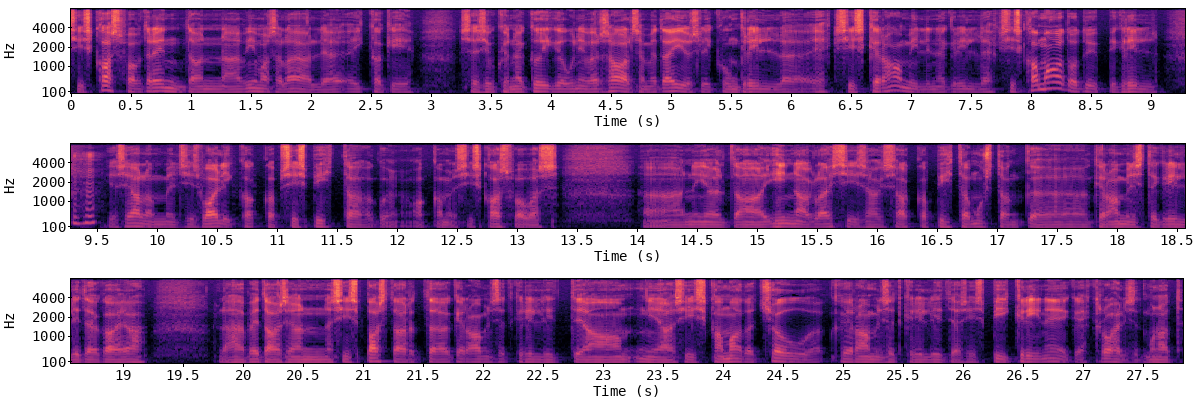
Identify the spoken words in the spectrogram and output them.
siis kasvav trend on äh, viimasel ajal ikkagi see niisugune kõige universaalsem ja täiuslikum grill ehk siis keraamiline grill ehk siis Kamado tüüpi grill mm -hmm. ja seal on meil siis valik hakkab siis pihta, kui hakkame siis kasvavas äh, nii-öelda hinnaklassis, siis hakkab pihta Mustang äh, keraamiliste grillidega ja läheb edasi, on siis Bastard äh, keraamilised grillid ja, ja siis Kamado Joe keraamilised grillid ja siis Big Green Egg ehk rohelised munad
